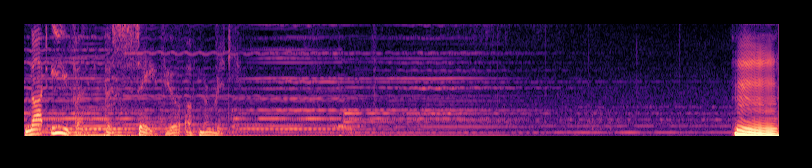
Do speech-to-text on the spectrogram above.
Not even the savior of Meridian. Hmm.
